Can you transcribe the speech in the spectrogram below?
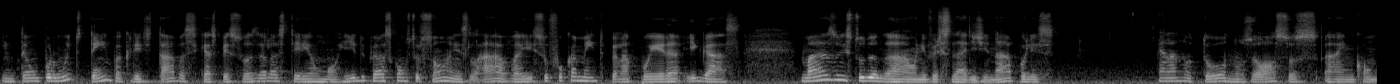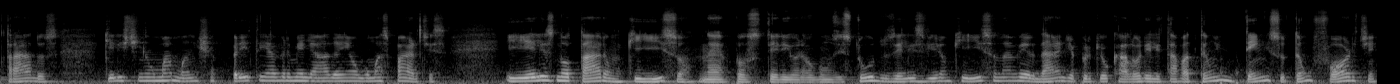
Então, por muito tempo acreditava-se que as pessoas elas teriam morrido pelas construções, lava e sufocamento pela poeira e gás. Mas o estudo da Universidade de Nápoles, ela notou nos ossos ah, encontrados que eles tinham uma mancha preta e avermelhada em algumas partes. E eles notaram que isso, né, posterior a alguns estudos, eles viram que isso na verdade é porque o calor ele estava tão intenso, tão forte,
